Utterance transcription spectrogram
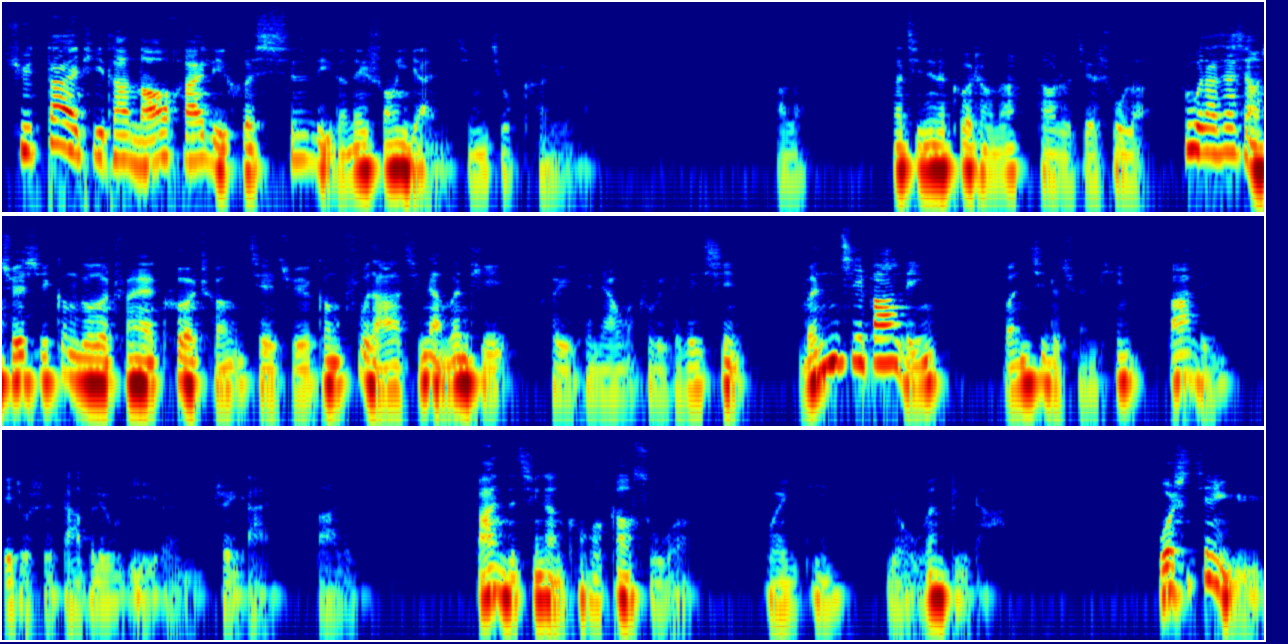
去代替他脑海里和心里的那双眼睛就可以了。好了，那今天的课程呢，到这结束了。如果大家想学习更多的专业课程，解决更复杂的情感问题，可以添加我助理的微信文姬八零，文姬的全拼八零，也就是 W E N J I 八零，把你的情感困惑告诉我，我一定有问必答。我是剑宇，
